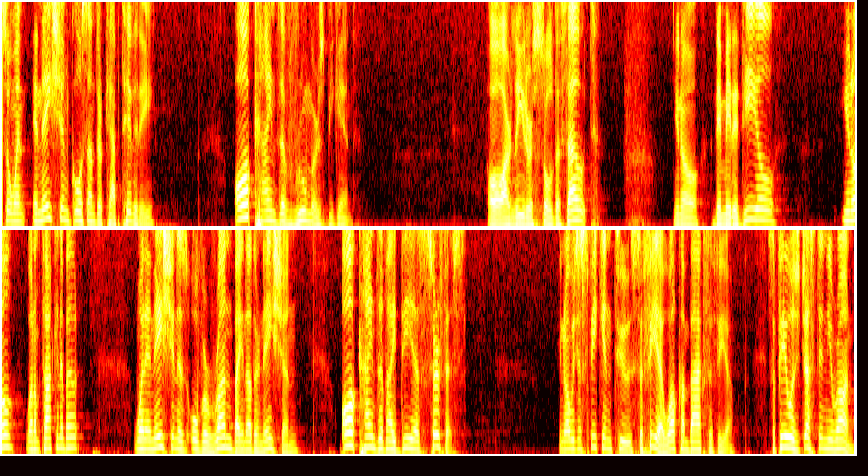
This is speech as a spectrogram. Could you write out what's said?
So when a nation goes under captivity, all kinds of rumors begin. Oh, our leaders sold us out. You know, they made a deal. You know what I'm talking about? When a nation is overrun by another nation, all kinds of ideas surface. You know, I was just speaking to Sophia. Welcome back, Sophia. Sophia was just in Iran.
